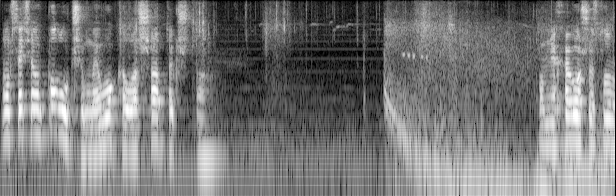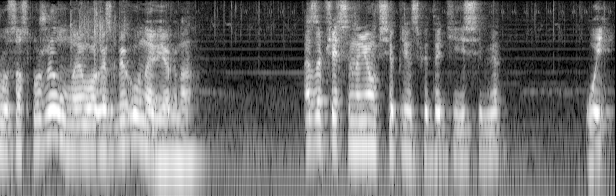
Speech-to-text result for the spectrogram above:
Ну, кстати, он получше моего калаша, так что... Он мне хорошую службу сослужил, но его разберу, наверное. А запчасти на нем все, в принципе, такие себе. Ой.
